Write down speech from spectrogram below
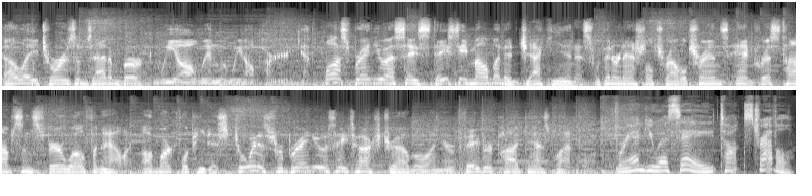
LA Tourism's Adam Burke. We all win when we all partner together. Plus, Brand USA's Stacy Melman and Jackie Ennis with international travel trends and Chris Thompson's farewell finale. I'm Mark Lapidus. Join us for Brand USA Talks Travel on your favorite podcast platform. Brand USA talks travel.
